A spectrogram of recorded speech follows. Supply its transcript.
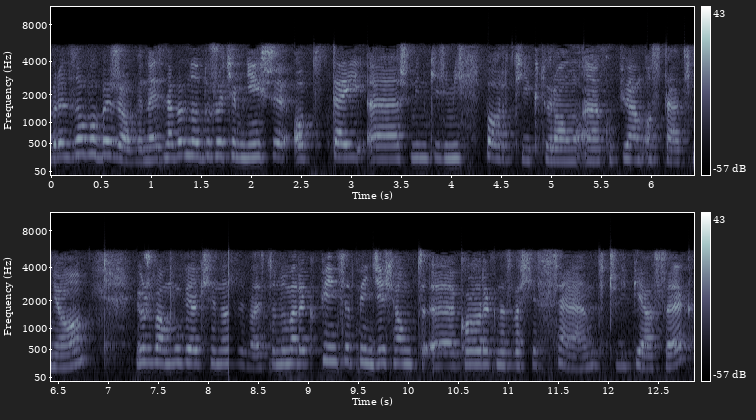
brązowo-beżowy. No jest na pewno dużo ciemniejszy od tej e, szminki z Miss Sporty, którą e, kupiłam ostatnio. Już Wam mówię jak się nazywa. Jest to numerek 550, e, kolorek nazywa się Sand, czyli piasek.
